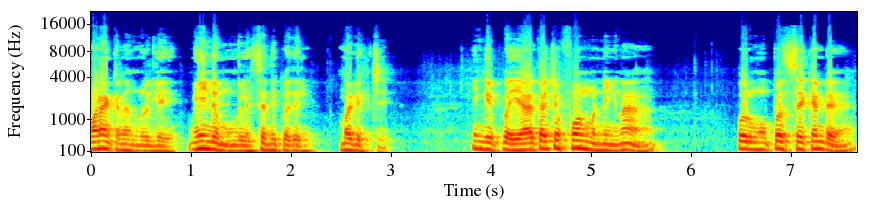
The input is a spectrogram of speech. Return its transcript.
வணக்க நண்பர்களே. மீண்டும் உங்களை சந்திப்பதில் மகிழ்ச்சி. நீங்கள் இப்போ யாருக்காச்சும் ஃபோன் பண்ணிங்கன்னா ஒரு முப்பது செகண்டு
